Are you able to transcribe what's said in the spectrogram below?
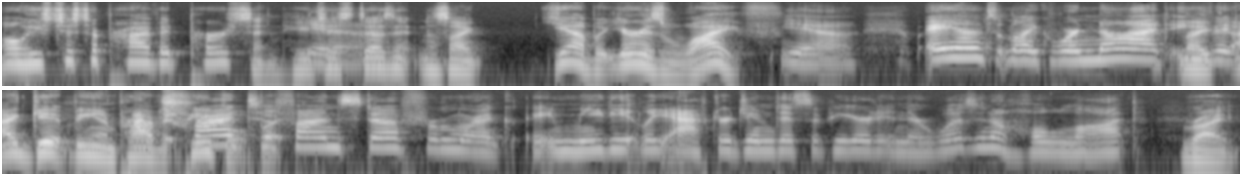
oh, he's just a private person. He just doesn't and it's like, yeah, but you're his wife. yeah, and like we're not Like even. I get being private I tried people, to but find stuff from like immediately after Jim disappeared, and there wasn't a whole lot, right,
